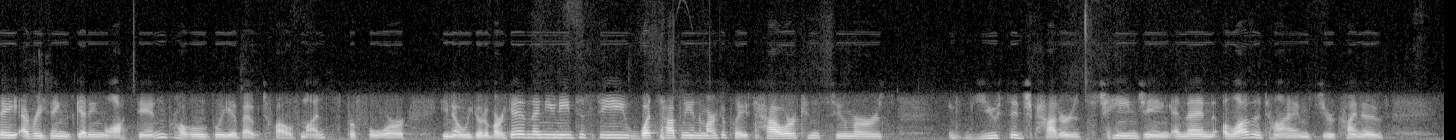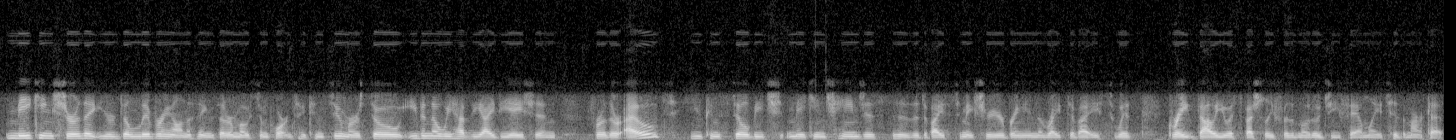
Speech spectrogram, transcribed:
say everything's getting locked in probably about 12 months before, you know, we go to market, and then you need to see what's happening in the marketplace. How are consumers usage patterns changing, and then a lot of the times you're kind of making sure that you're delivering on the things that are most important to consumers. So even though we have the ideation further out, you can still be ch- making changes to the device to make sure you're bringing the right device with great value, especially for the Moto G family, to the market.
